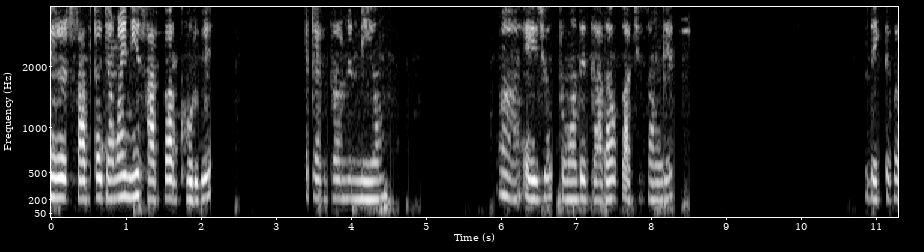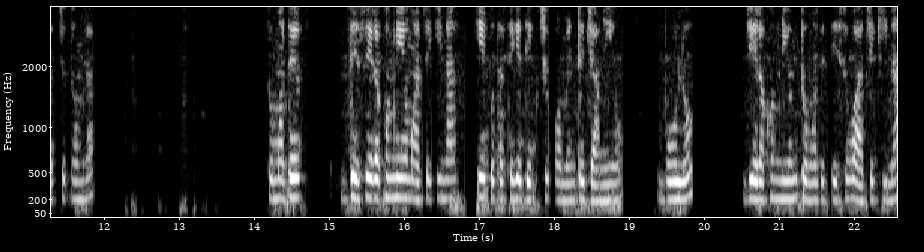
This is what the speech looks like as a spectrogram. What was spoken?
এর সাতটা জামাই নিয়ে সাত পাক ঘুরবে। এটা এক ধরনের নিয়ম। হ্যাঁ এই যে তোমাদের দাদাও আছে সঙ্গে। দেখতে পাচ্ছ তোমরা? তোমাদের দেশে এরকম নিয়ম আছে কি না কে কোথা থেকে দেখছ? কমেন্টে জানিও। বলো যে এরকম নিয়ম তোমাদের দেশেও আছে কি না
